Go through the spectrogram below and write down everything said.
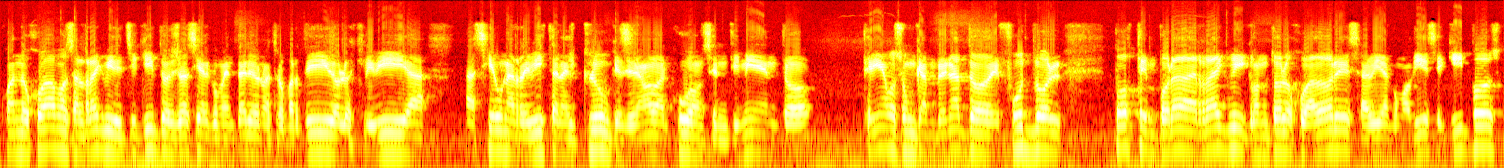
Cuando jugábamos al rugby de chiquito, yo hacía el comentario de nuestro partido, lo escribía, hacía una revista en el club que se llamaba Cuba Un Sentimiento. Teníamos un campeonato de fútbol post temporada de rugby con todos los jugadores, había como 10 equipos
